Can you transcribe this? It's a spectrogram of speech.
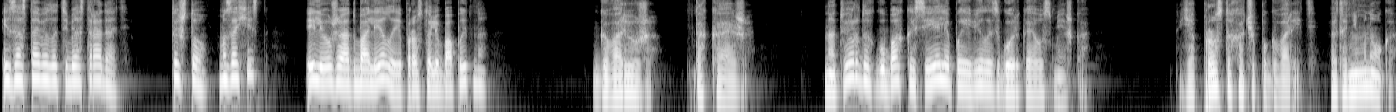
«И заставила тебя страдать. Ты что, мазохист? Или уже отболела и просто любопытно?» «Говорю же, такая же. На твердых губах Кассиэля появилась горькая усмешка. «Я просто хочу поговорить. Это немного».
